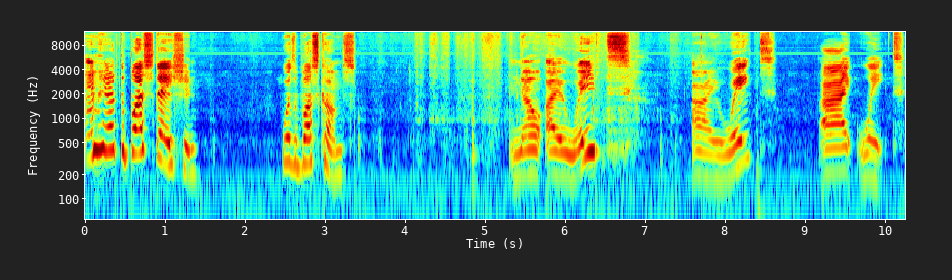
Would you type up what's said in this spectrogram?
I'm here at the bus station where the bus comes. Now I wait. I wait. I wait.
